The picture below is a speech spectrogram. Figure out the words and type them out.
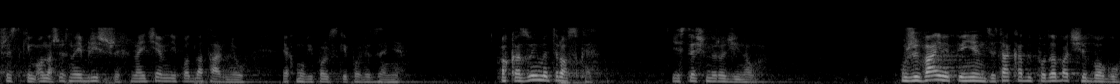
wszystkim, o naszych najbliższych, najciemniej pod latarnią, jak mówi polskie powiedzenie. Okazujmy troskę. Jesteśmy rodziną. Używajmy pieniędzy tak, aby podobać się Bogu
